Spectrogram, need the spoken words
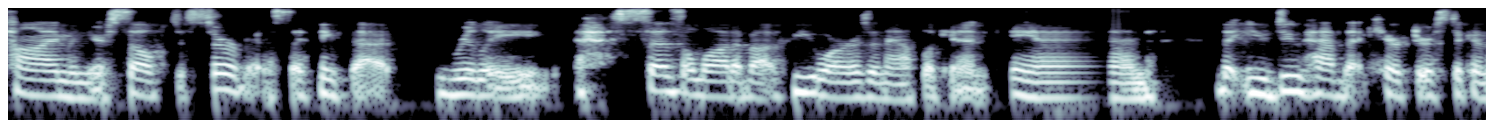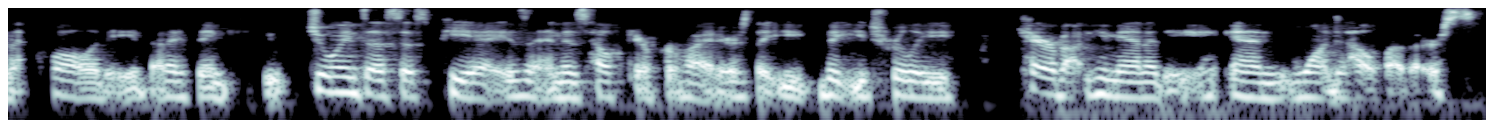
time and yourself to service i think that really says a lot about who you are as an applicant and that you do have that characteristic and that quality that i think joins us as pas and as healthcare providers that you that you truly care about humanity and want to help others.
